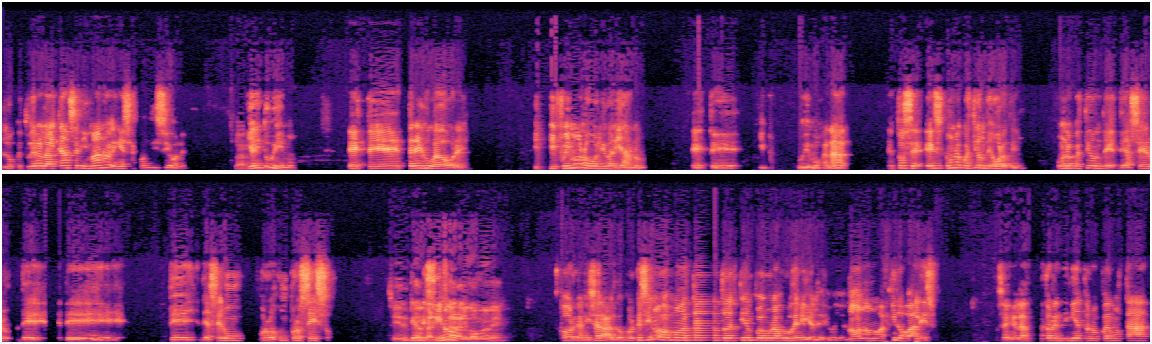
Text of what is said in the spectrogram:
lo que tuviera al alcance de mi mano en esas condiciones. Y ahí tuvimos este, tres jugadores. Y, y fuimos a los bolivarianos este, y pudimos ganar. Entonces, es una cuestión de orden, una cuestión de, de hacer, de, de, de, hacer un, un, proceso. Sí, de organizar algo muy bien. Organizar algo, porque si no vamos a estar todo el tiempo en una brujería, le digo yo. No, no, no, aquí no vale eso. O sea, en el alto rendimiento no podemos estar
